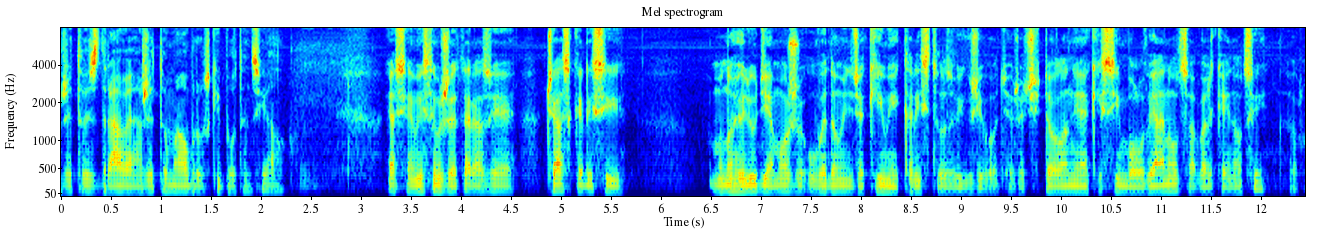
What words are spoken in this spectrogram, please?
že to je zdravé a že to má obrovský potenciál. Ja si myslím, že teraz je čas, kedy si mnohí ľudia môžu uvedomiť, že kým je Kristus v ich živote. Že či to je len nejaký symbol Vianoc a Veľkej noci, ktorú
